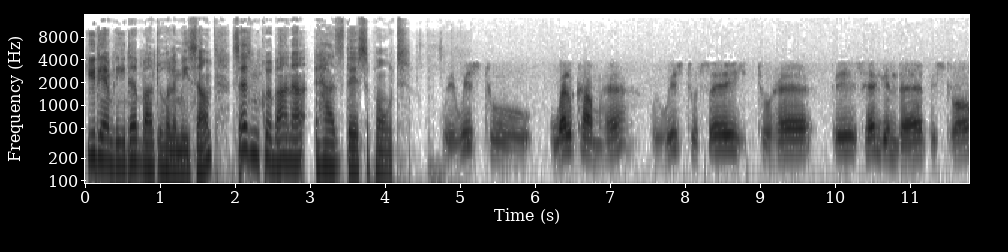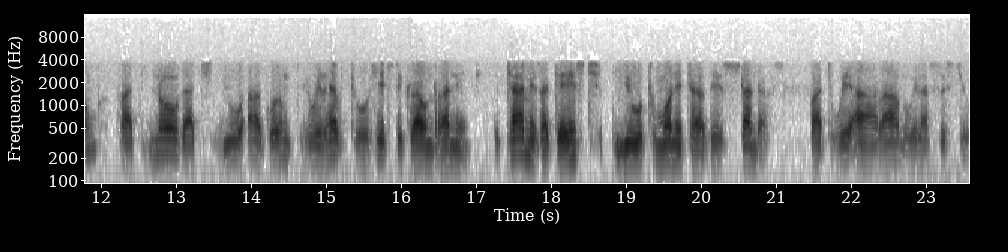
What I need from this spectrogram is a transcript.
UDM leader Bantu Holomisa says Mkhwebane has their support. Welcome her. We wish to say to her, please hang in there, be strong, but know that you are going, you will have to hit the ground running. The time is against you to monitor these standards, but we are around, we'll assist you.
